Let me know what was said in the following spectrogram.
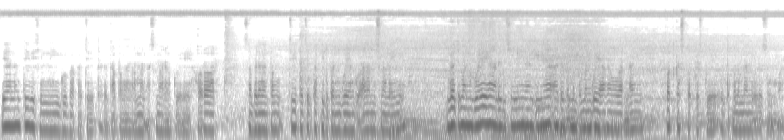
ya nanti di sini gue bakal cerita tentang pengalaman asmara gue horor sampai dengan cerita-cerita kehidupan gue yang gue alami selama ini. Enggak cuman gue yang ada di sini nantinya ada teman-teman gue yang akan mewarnai podcast podcast gue untuk menemani lo semua.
